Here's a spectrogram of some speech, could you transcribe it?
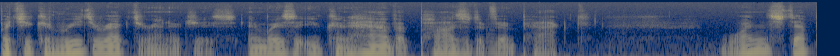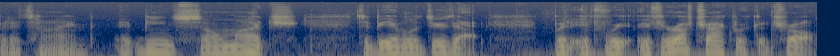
but you can redirect your energies in ways that you can have a positive impact. One step at a time. It means so much to be able to do that. But if we, if you're off track with control,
